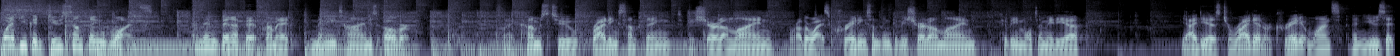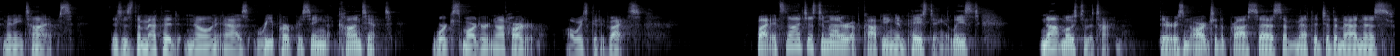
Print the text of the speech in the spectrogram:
What if you could do something once and then benefit from it many times over? When it comes to writing something to be shared online or otherwise creating something to be shared online, could be multimedia. The idea is to write it or create it once, then use it many times. This is the method known as repurposing content. Work smarter, not harder. Always good advice. But it's not just a matter of copying and pasting, at least not most of the time. There is an art to the process, a method to the madness,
